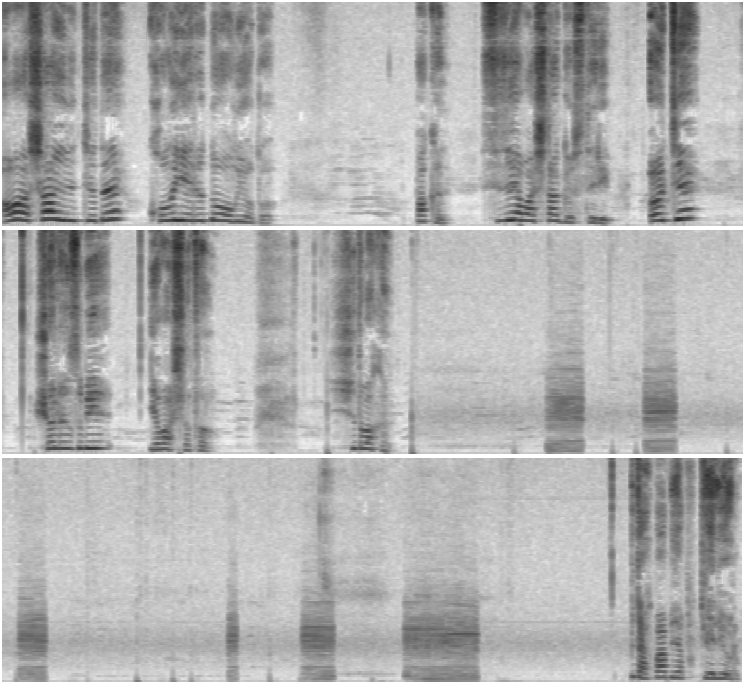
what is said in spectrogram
Ama aşağı inince de kolu yerinde oluyordu. Bakın size yavaştan göstereyim. Önce şöyle hızlı bir yavaşlatalım. Şimdi bakın. Bir dakika ben bir yapıp geliyorum.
